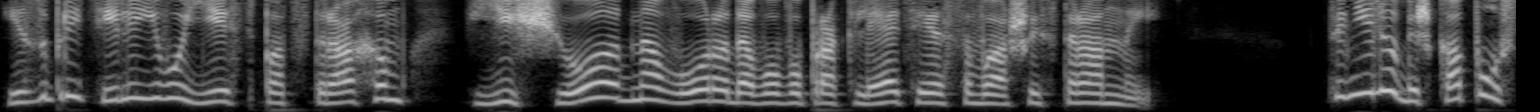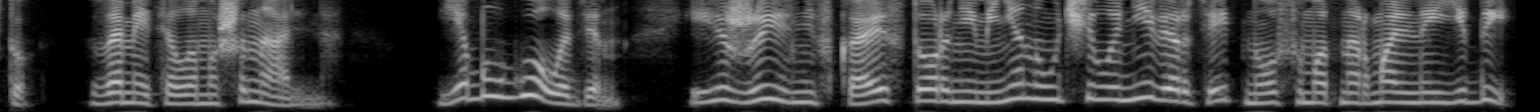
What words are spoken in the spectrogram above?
и запретили его есть под страхом, еще одного родового проклятия с вашей стороны. Ты не любишь капусту, заметила машинально. Я был голоден, и жизнь в Каесторне меня научила не вертеть носом от нормальной еды.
